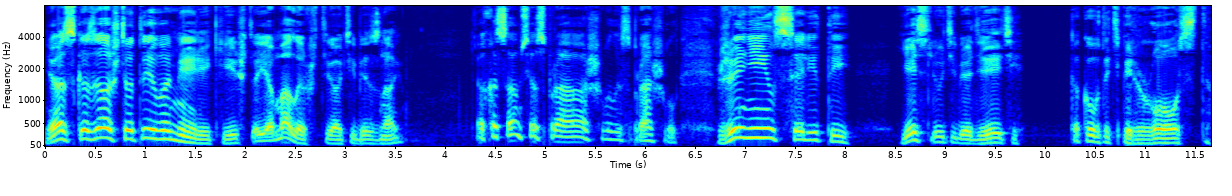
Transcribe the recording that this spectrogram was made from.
Я сказал, что ты в Америке, и что я мало что о тебе знаю. А Хасан все спрашивал и спрашивал, женился ли ты, есть ли у тебя дети, какого-то теперь роста.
